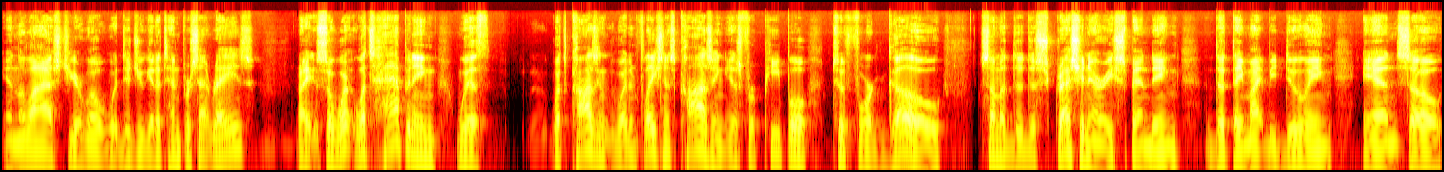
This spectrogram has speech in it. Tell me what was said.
in the last year. Well, did you get a ten percent raise? Right. So what, what's happening with what's causing what inflation is causing is for people to forego some of the discretionary spending that they might be doing, and so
